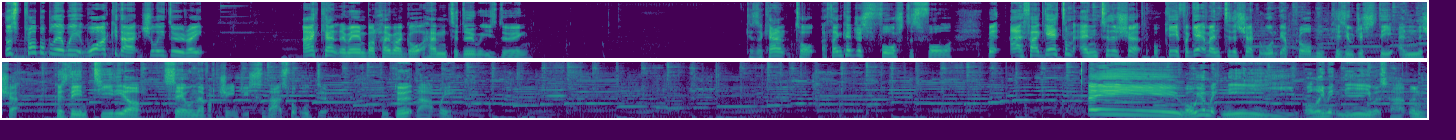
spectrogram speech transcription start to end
There's probably a way... What I could actually do, right? I can't remember how I got him to do what he's doing. Because I can't talk. I think I just forced his follower. But if I get him into the ship, okay, if I get him into the ship, it won't be a problem because he'll just stay in the ship because the interior cell never changes. So that's what we'll do. We'll do it that way. William McNee. Willie McNee, what's happening?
